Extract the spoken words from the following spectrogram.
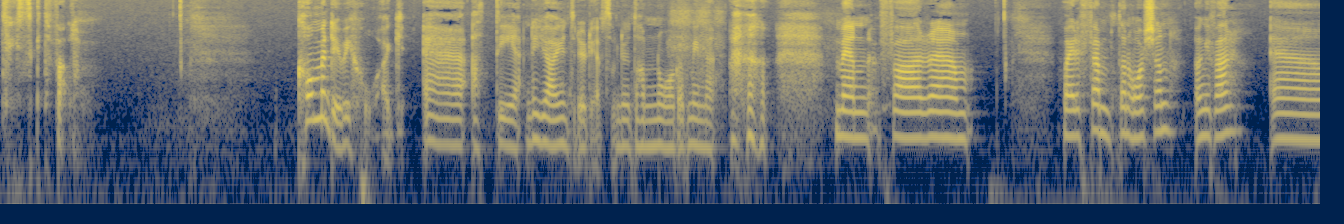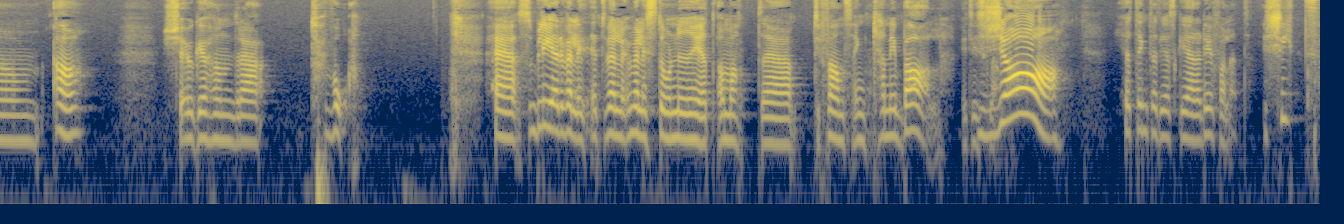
tyskt fall. Kommer du ihåg eh, att det, nu gör ju inte du det eftersom du inte har något minne. Men för, eh, vad är det, 15 år sedan ungefär? Eh, ja, 2002. Eh, så blev det väldigt, ett väldigt, väldigt stor nyhet om att eh, det fanns en kannibal i Tyskland. Ja! Jag tänkte att jag ska göra det fallet. Shit.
